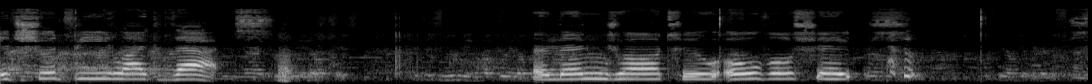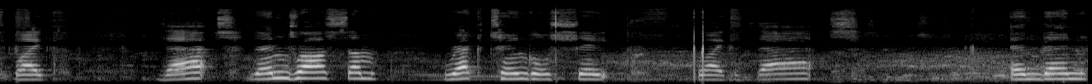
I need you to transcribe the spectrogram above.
It should be like that and then draw two oval shapes like that. Then draw some rectangle shape like that. And then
